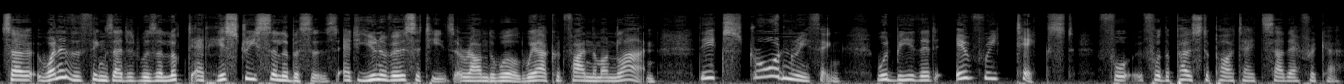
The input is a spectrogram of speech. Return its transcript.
So one of the things I did was I looked at history syllabuses at universities around the world where I could find them online. The extraordinary thing would be that every text for, for the post-apartheid South Africa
